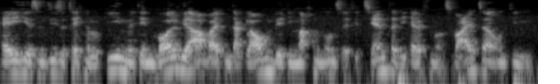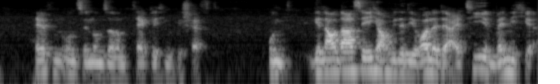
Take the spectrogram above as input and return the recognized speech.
hey, hier sind diese Technologien, mit denen wollen wir arbeiten, da glauben wir, die machen uns effizienter, die helfen uns weiter und die helfen uns in unserem täglichen Geschäft. Und genau da sehe ich auch wieder die Rolle der IT. Wenn ich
